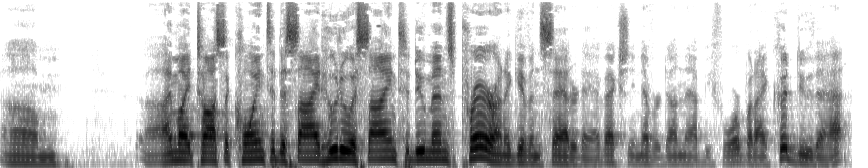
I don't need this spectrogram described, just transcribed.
Um, I might toss a coin to decide who to assign to do men's prayer on a given Saturday. I've actually never done that before, but I could do that.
